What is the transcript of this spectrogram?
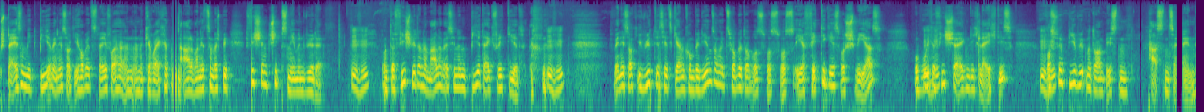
Speisen mit Bier, wenn ich sage, ich habe jetzt, weil ich vorher einen, einen geräucherten Aal, wenn ich jetzt zum Beispiel Fish and Chips nehmen würde mhm. und der Fisch wird dann normalerweise in einen Bierteig frittiert. Mhm. wenn ich sage, ich würde das jetzt gern kombinieren, sagen, jetzt habe ich da was, was, was eher Fettiges, was Schweres, obwohl mhm. der Fisch ja eigentlich leicht ist. Mhm. Was für ein Bier würde man da am besten passend sein?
